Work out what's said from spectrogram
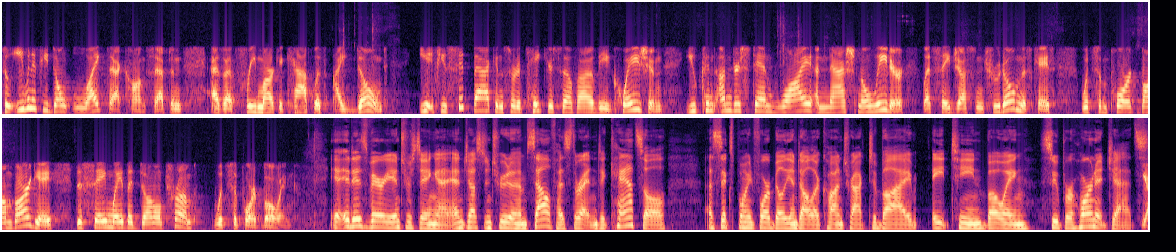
So even if you don't like that concept, and as a free market capitalist, I don't, if you sit back and sort of take yourself out of the equation, you can understand why a national leader, let's say Justin Trudeau in this case, would support Bombardier the same way that Donald Trump would support Boeing. It is very interesting. Uh, and Justin Trudeau himself has threatened to cancel a $6.4 billion contract to buy 18 Boeing Super Hornet jets. Yeah.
